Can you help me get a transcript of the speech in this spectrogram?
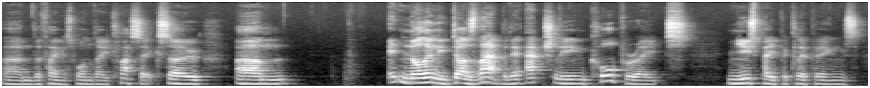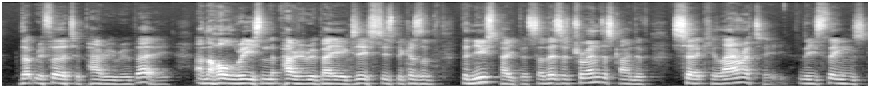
um, the famous one day classic. So um, it not only does that, but it actually incorporates newspaper clippings that refer to Paris Roubaix. And the whole reason that Paris Roubaix exists is because of the newspaper. So there's a tremendous kind of circularity, these things.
